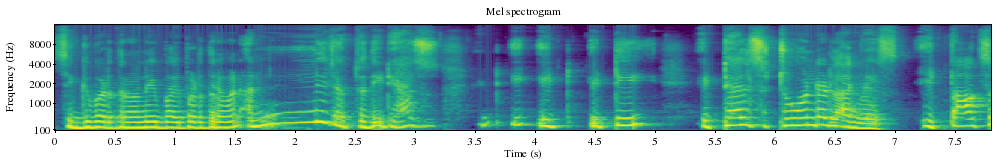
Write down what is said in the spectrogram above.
సిగ్గుపడుతున్నామని భయపడుతున్నామని అన్నీ చెప్తుంది. It has it it it it tells two hundred language it talks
